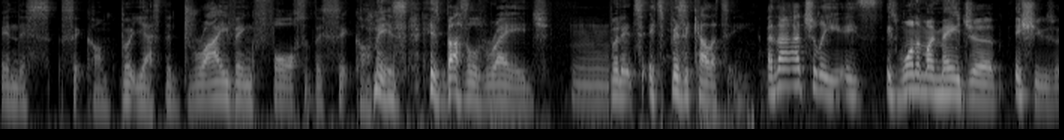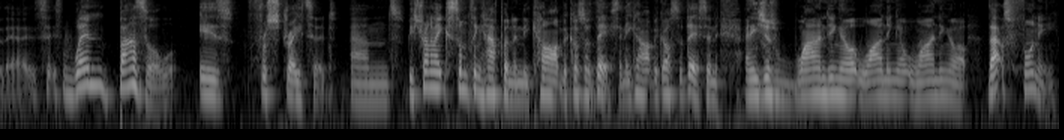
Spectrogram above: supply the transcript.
in this sitcom. But yes, the driving force of this sitcom is is Basil's rage. Hmm. But it's it's physicality. And that actually is is one of my major issues with it. It's, it's when Basil is frustrated and he's trying to make something happen and he can't because of this and he can't because of this and, and he's just winding up, winding up, winding up. That's funny.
